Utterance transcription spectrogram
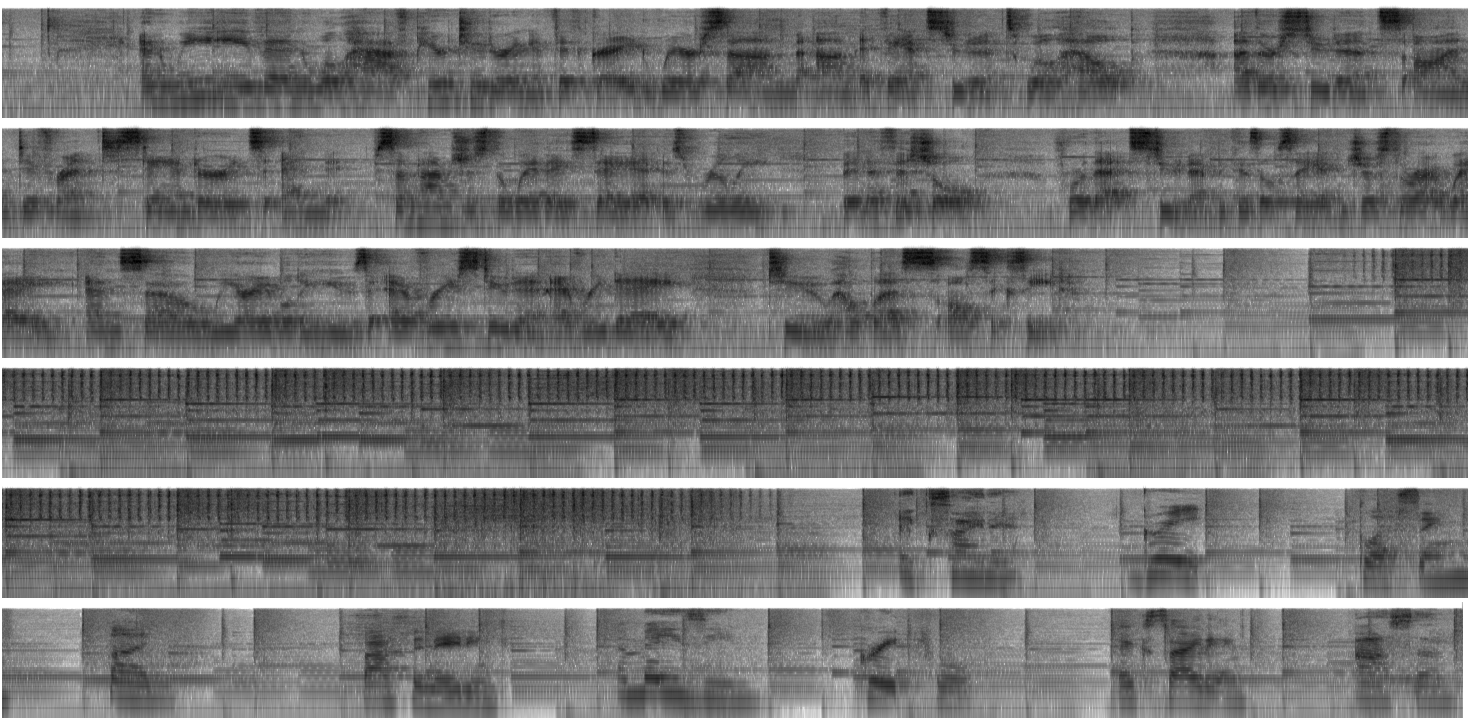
And we even will have peer tutoring in fifth grade where some um, advanced students will help other students on different standards and sometimes just the way they say it is really beneficial for that student because they'll say it in just the right way. And so we are able to use every student every day to help us all succeed. Blessing. Fun. Fascinating. Amazing. Grateful. Exciting. Awesome.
